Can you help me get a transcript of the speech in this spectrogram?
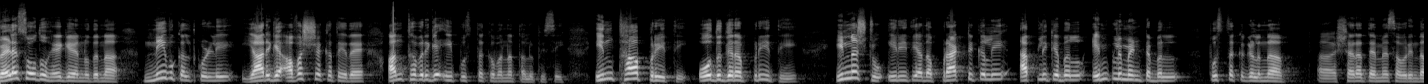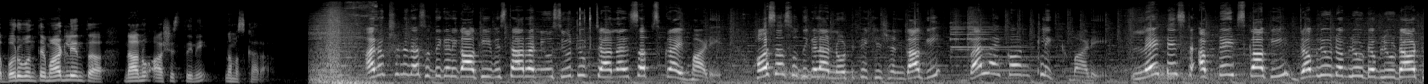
ಬೆಳೆಸೋದು ಹೇಗೆ ಅನ್ನೋದನ್ನು ನೀವು ಕಲ್ತ್ಕೊಳ್ಳಿ. ಯಾರಿಗೆ ಅವಶ್ಯಕತೆ ಇದೆ ಅಂಥವರಿಗೆ ಈ ಪುಸ್ತಕವನ್ನು ತಲುಪಿಸಿ. ಇಂಥ ಪ್ರೀತಿ ಓದುಗರ ಪ್ರೀತಿ ಇನ್ನಷ್ಟು ಈ ರೀತಿಯಾದ ಪ್ರಾಕ್ಟಿಕಲಿ ಅಪ್ಲಿಕೇಬಲ್ ಇಂಪ್ಲಿಮೆಂಟಬಲ್ ಪುಸ್ತಕಗಳನ್ನು ಶರತ್ ಎಂ ಎಸ್ ಅವರಿಂದ ಬರುವಂತೆ ಮಾಡಲಿ ಅಂತ ನಾನು ಆಶಿಸ್ತೀನಿ. ನಮಸ್ಕಾರ. ಅನುಕ್ಷಣದ ಸುದ್ದಿಗಳಿಗಾಗಿ Vistara news YouTube channel subscribe ಮಾಡಿ. ಹೊಸ ಸುದ್ದಿಗಳ ನೋಟಿಫಿಕೇಶನ್ಗಾಗಿ ಬೆಲ್ ಐಕಾನ್ ಕ್ಲಿಕ್ ಮಾಡಿ. ಲೇಟೆಸ್ಟ್ ಅಪ್ಡೇಟ್ಸ್ಗಾಗಿ W W W dot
